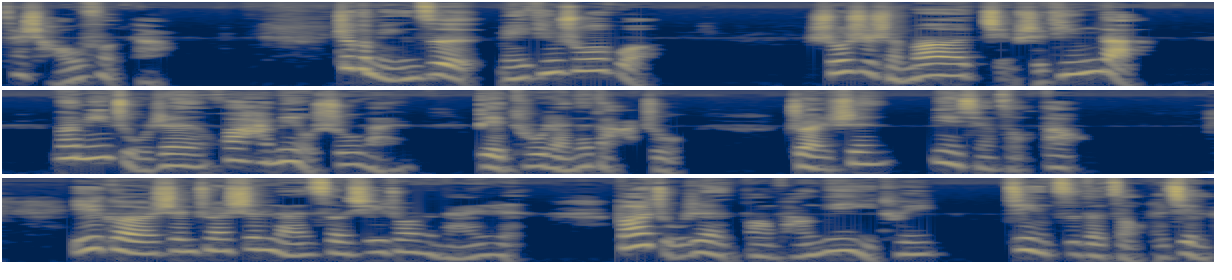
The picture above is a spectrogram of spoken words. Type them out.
在嘲讽他。这个名字没听说过，说是什么警视厅的。那名主任话还没有说完，便突然的打住，转身面向走道。一个身穿深蓝色西装的男人把主任往旁边一推，径自的走了进来。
